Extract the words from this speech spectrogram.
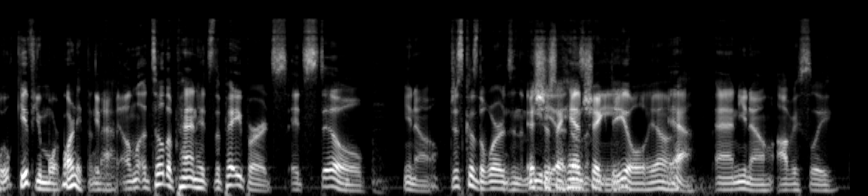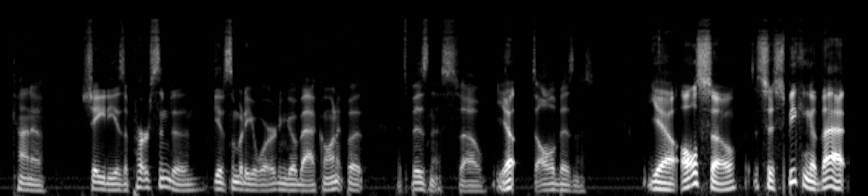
we'll give you more money than if- that." until the pen hits the paper, it's it's still you know just because the words in the It's media just a handshake mean- deal, yeah. yeah, and you know obviously kind of shady as a person to give somebody a word and go back on it, but it's business, so Yep. it's all business. Yeah. Also, so speaking of that,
